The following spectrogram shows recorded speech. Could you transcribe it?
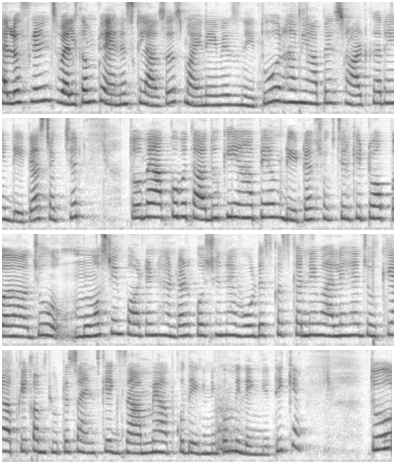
Hello friends welcome to N S classes my name is Neetu और हम यहाँ पे स्टार्ट कर रहे हैं डेटा स्ट्रक्चर तो मैं आपको बता दूँ कि यहाँ पे हम डेटा स्ट्रक्चर के टॉप जो मोस्ट इंपॉर्टेंट हंड्रेड क्वेश्चन है, वो डिस्कस करने वाले हैं, जो कि आपके कंप्यूटर साइंस के एग्ज़ाम में आपको देखने को मिलेंगे, ठीक है? तो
